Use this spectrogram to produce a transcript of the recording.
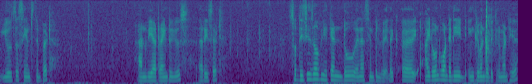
use the same snippet. And we are trying to use a reset. So this is how we can do in a simple way. Like uh, I don't want any increment or decrement here.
